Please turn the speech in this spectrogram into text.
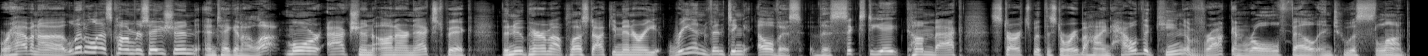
We're having a little less conversation and taking a lot more action on our next pick. The new Paramount Plus documentary, Reinventing Elvis, the 68 comeback, starts with the story behind how the king of rock and roll fell into a slump.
